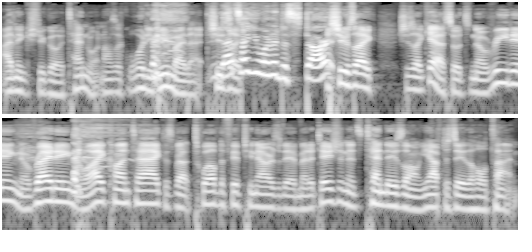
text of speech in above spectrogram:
I think you should go attend one. I was like, What do you mean by that? She's That's like, how you wanted to start. she was like, she's like, yeah. So it's no reading, no writing, no eye contact. It's about twelve to fifteen hours a day of meditation. It's ten days long. You have to stay the whole time.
